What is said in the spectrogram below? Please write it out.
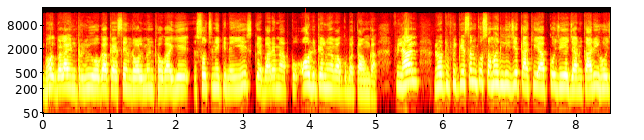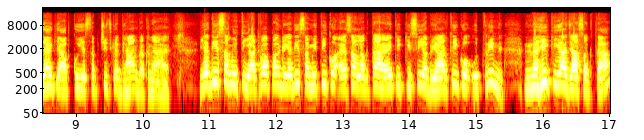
बहुत बड़ा इंटरव्यू होगा, कैसे इनरोलमेंट होगा, ये सोचने की नहीं है। इसके बारे में आपको और डिटेल में आपको बताऊँगा। फ़िलहाल नोटिफिकेशन को समझ लीजिए ताकि आपको जो ये जानकारी हो जाए कि आपको ये सब चीज़ का ध्यान रखना है। यदि समिति, आठवां पॉइंट यदि समिति को ऐसा लगता है कि किसी अभ्यर्थी को उत्तीर्ण नहीं किया जा सकता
